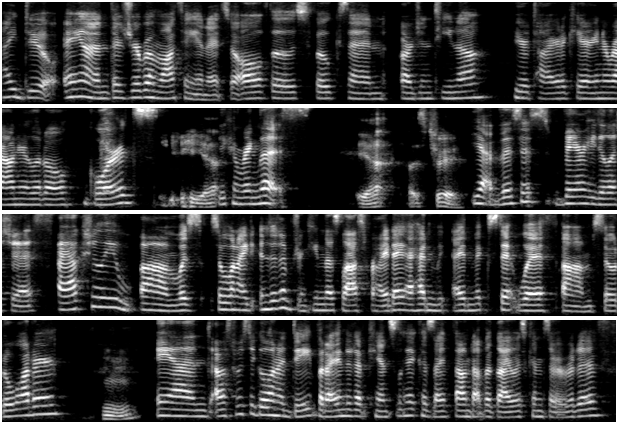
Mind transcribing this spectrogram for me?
I do, and there's yerba mate in it. So all of those folks in Argentina, if you're tired of carrying around your little gourds, yeah, you can bring this. Yeah, that's true. Yeah, this is very delicious. I actually um, was so when I ended up drinking this last Friday, I had I had mixed it with um, soda water, mm-hmm. and I was supposed to go on a date, but I ended up canceling it because I found out the guy was conservative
